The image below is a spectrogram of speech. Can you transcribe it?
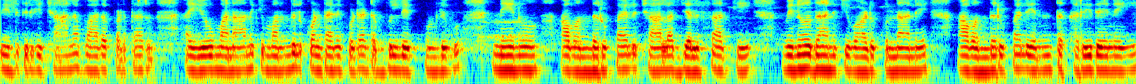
నీళ్ళు తిరిగి చాలా బాధపడతారు. అయ్యో మా నాన్నకి మందులు కొనడానికి కూడా డబ్బులు లేకుండలేవు నేను ఆ వంద రూపాయలు చాలా జలసాకి వినోదానికి వాడుకున్నానే. ఆ వంద రూపాయలు ఎంత ఖరీదైనవి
